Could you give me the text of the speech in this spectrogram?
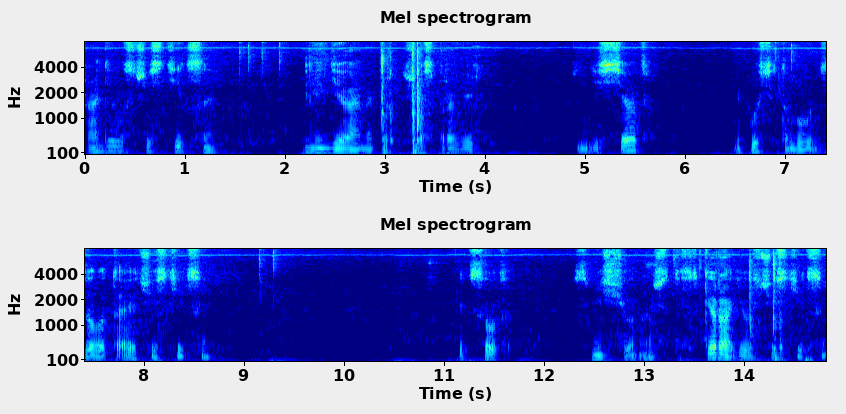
радиус частицы или диаметр. Сейчас проверим 50 и пусть это будет золотая частица 500 смещен. Значит, все-таки радиус частицы.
